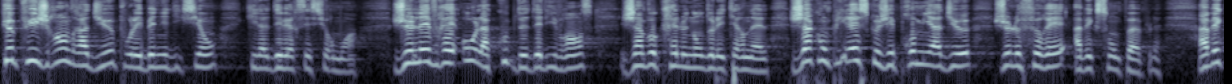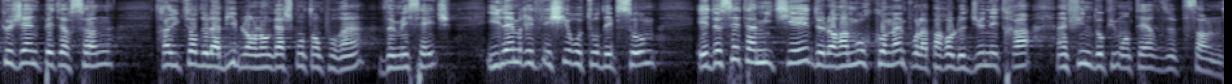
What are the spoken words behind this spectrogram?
Que puis-je rendre à Dieu pour les bénédictions qu'il a déversées sur moi? Je lèverai haut la coupe de délivrance, j'invoquerai le nom de l'Éternel. J'accomplirai ce que j'ai promis à Dieu, je le ferai avec son peuple. Avec Eugène Peterson, traducteur de la Bible en langage contemporain, The Message, il aime réfléchir autour des psaumes et de cette amitié, de leur amour commun pour la parole de Dieu, naîtra un film documentaire The Psalms.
